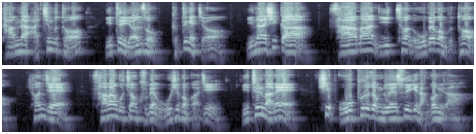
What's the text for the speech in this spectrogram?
다음날 아침부터 이틀 연속 급등했죠. 이날 시가 42,500원부터 현재 49,950원까지 이틀 만에 15% 정도의 수익이 난 겁니다.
